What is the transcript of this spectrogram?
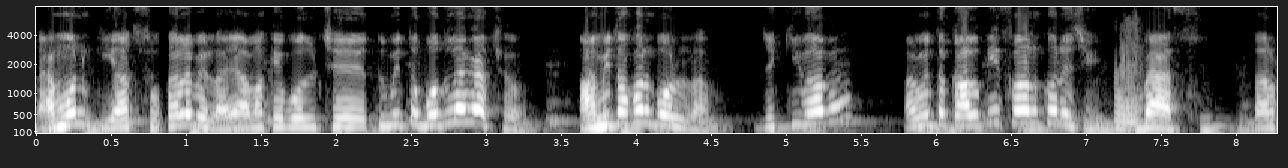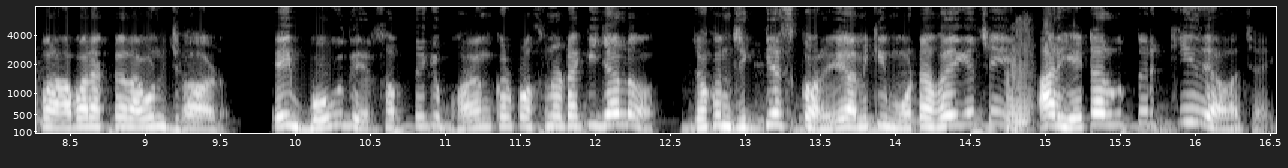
এমন কি, আজ সকালবেলায় আমাকে বলছে, তুমি তো বদলে গেছো। আমি তখন বললাম, যে কীভাবে? আমি তো কালকেই স্নান করেছি। ব্যাস, তারপর আবার একটা রাউন্ড ঝড়। এই বউদের সব থেকে ভয়ঙ্কর প্রশ্নটা কি জানো? যখন জিজ্ঞেস করে, আমি কি মোটা হয়ে গেছি? আর এটার উত্তর কি দেওয়া চাই?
